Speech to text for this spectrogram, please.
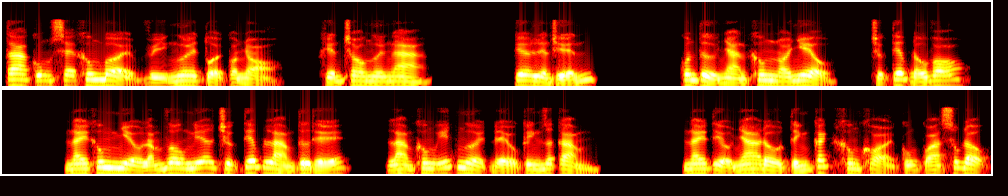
ta cũng sẽ không bởi vì ngươi tuổi còn nhỏ, khiến cho ngươi Nga. kia liền chiến. Quân tử nhàn không nói nhiều, trực tiếp đấu võ. Này không nhiều lắm vô nghĩa trực tiếp làm tư thế, làm không ít người đều kinh rất cảm. Nay tiểu nha đầu tính cách không khỏi cũng quá xúc động.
